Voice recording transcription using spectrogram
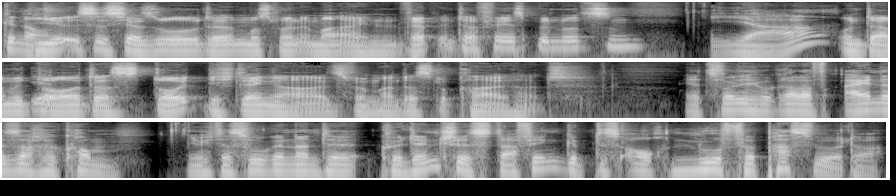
Genau. Hier ist es ja so, da muss man immer ein Webinterface benutzen. Ja. Und damit ja. dauert das deutlich länger, als wenn man das lokal hat. Jetzt wollte ich aber gerade auf eine Sache kommen. Nämlich das sogenannte Credential Stuffing gibt es auch nur für Passwörter.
